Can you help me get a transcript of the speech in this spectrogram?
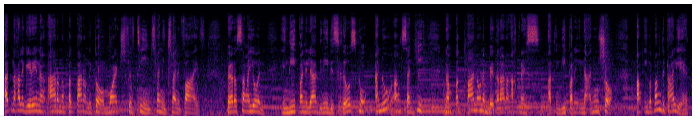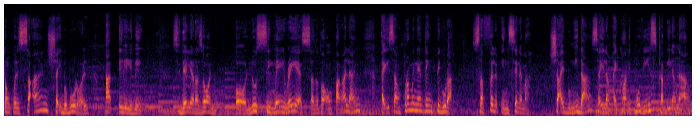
at nakalagay rin ang araw ng pagpanaw nito, March 15, 2025. Pero sa ngayon, hindi pa nila dinidisclose kung ano ang sanhi ng pagpanaw ng veteranang aktres at hindi pa rin inaanunsyo ang iba pang detalye tungkol saan siya ibuburol at ililibing. Si Delia Razon o Lucy May Reyes sa totoong pangalan ay isang prominenteng figura sa Philippine cinema. Siya ay bumida sa ilang iconic movies kabilang na ang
